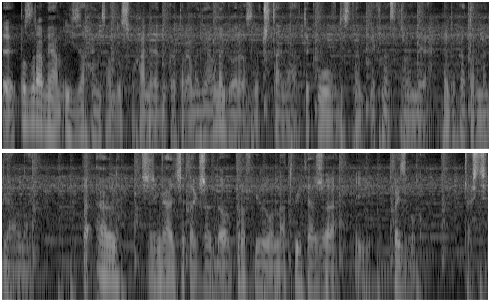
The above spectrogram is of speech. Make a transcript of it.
E, Pozdrawiam i zachęcam do słuchania edukatora medialnego oraz do czytania artykułów dostępnych na stronie edukatormedialny.pl. Sięgajcie także do profilu na Twitterze i Facebooku. Cześć.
